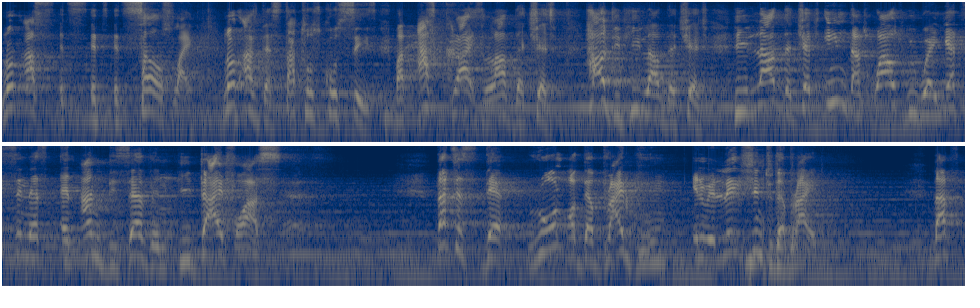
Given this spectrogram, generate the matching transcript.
not as it, it sounds like, not as the status quo says, but as Christ loved the church. How did he love the church? He loved the church in that whilst we were yet sinners and undeserving, he died for us. That is the role of the bridegroom in relation to the bride. That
